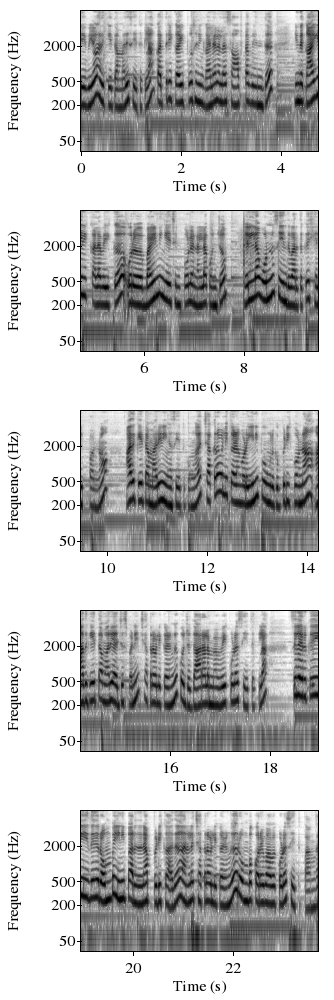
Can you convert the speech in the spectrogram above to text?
தேவையோ அதுக்கேற்ற மாதிரி சேர்த்துக்கலாம். கத்திரிக்காய் பூசணிக்காயெல்லாம் நல்லா சாஃப்டாக வெந்து இந்த காய்கறி கலவைக்கு ஒரு பைண்டிங் ஏஜென்ட் போல் நல்லா கொஞ்சம் எல்லாம் ஒன்று சேர்ந்து வரதுக்கு ஹெல்ப் பண்ணும். அதுக்கேற்ற மாதிரி நீங்கள் சேர்த்துக்கோங்க. சக்கரவள்ளி கிழங்கோட இனிப்பு உங்களுக்கு பிடிக்கும்னா அதுக்கேற்ற மாதிரி அட்ஜஸ்ட் பண்ணி சக்கரவள்ளி கிழங்கு கொஞ்சம் தாராளமாகவே கூட சேர்த்துக்கலாம். சிலருக்கு இது ரொம்ப இனிப்பாக இருந்ததுன்னா பிடிக்காது. அதனால் சக்கரவள்ளி கிழங்கு ரொம்ப குறைவாகவே கூட சேர்த்துப்பாங்க.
